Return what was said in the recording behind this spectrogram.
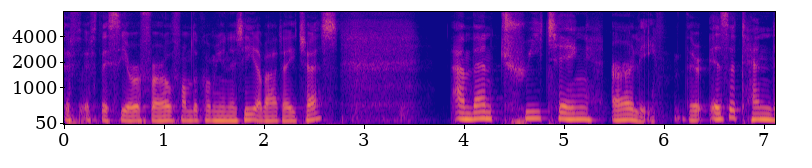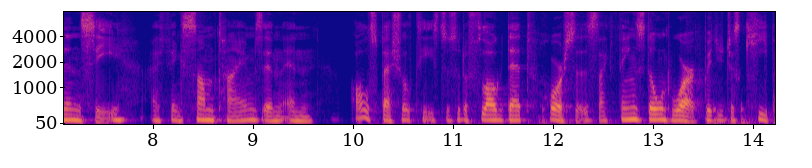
if, if they see a referral from the community about HS. And then treating early. There is a tendency, I think, sometimes in, in all specialties to sort of flog dead horses. Like things don't work, but you just keep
